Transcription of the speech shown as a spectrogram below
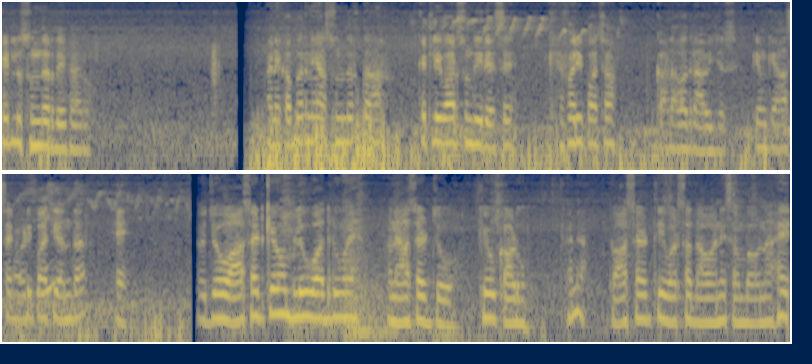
કેટલું સુંદર દેખાડું અને ખબર નહીં આ સુંદરતા કેટલી વાર સુધી રહેશે, કે ફરી પાછા કાળા વાદળા આવી જશે. કેમ કે આ સાઈડ વળી પાછી અંદર હે. જો આ સાઈડ કેવું બ્લુ વાદળું હે, અને આ સાઈડ જો કેવું કાળું, હે ને? તો આ સાઈડથી વરસાદ આવવાની સંભાવના હે.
